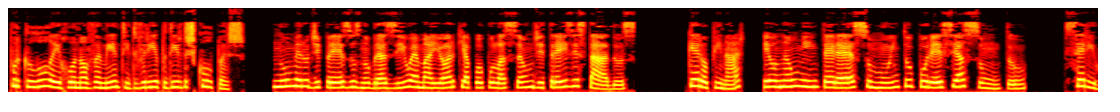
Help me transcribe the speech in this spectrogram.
Porque Lula errou novamente e deveria pedir desculpas. Número de presos no Brasil é maior que a população de três estados. Quer opinar? Eu não me interesso muito por esse assunto. Sério?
